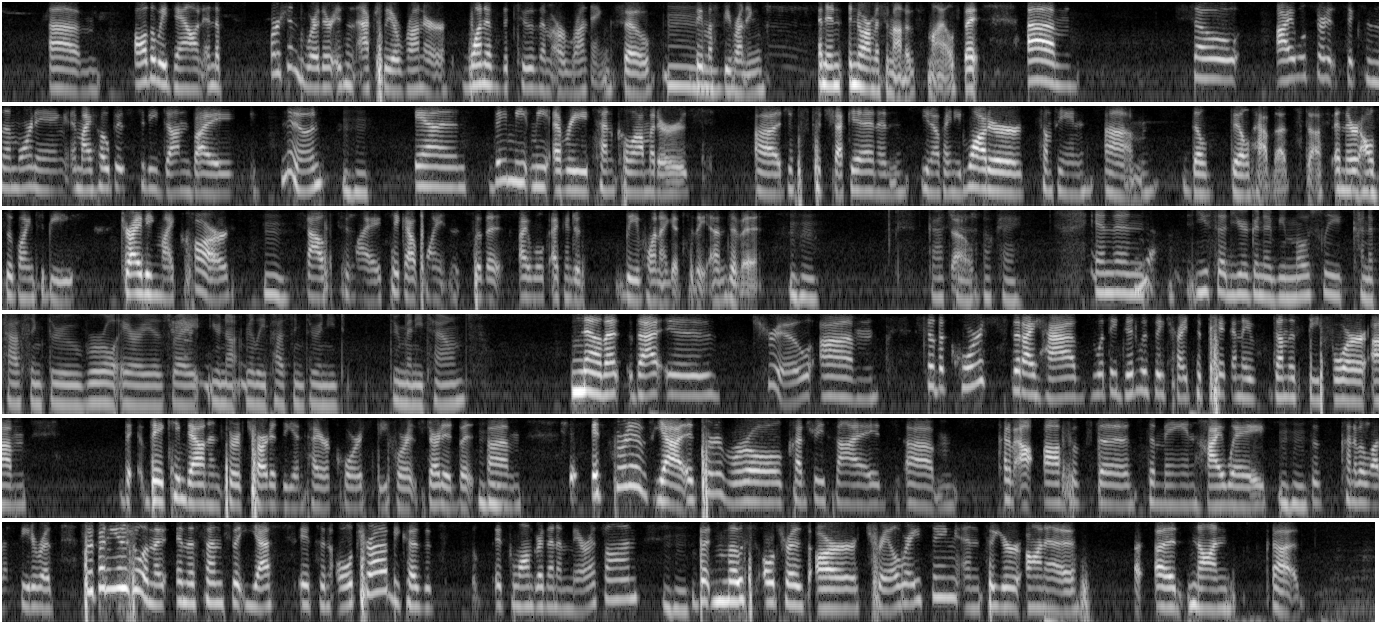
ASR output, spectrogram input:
um, all the way down, and the portions where there isn't actually a runner, one of the two of them are running. So mm. they must be running an enormous amount of miles. But um, so I will start at six in the morning, and my hope is to be done by noon. Mm-hmm. And they meet me every 10 kilometers uh, just to check in, and you know if I need water or something, um, they'll they'll have that stuff. And they're mm-hmm. also going to be driving my car mm. south to my takeout point so that I will I can just leave when I get to the end of it. Mm-hmm. Gotcha. So. Okay. And then yeah. you said you're going to be mostly kind of passing through rural areas, right? You're not really passing through any through many towns. No, that that is true. Um, so the course that I have, what they did was they tried to pick, and they've done this before. Um, they came down and sort of charted the entire course before it started. But mm-hmm. um, it's sort of yeah, it's sort of rural countryside, um, kind of out, off of the the main highway. Mm-hmm. So it's kind of a lot of feeder roads. So it's unusual in the in the sense that yes, it's an ultra because it's it's longer than a marathon, mm-hmm. but most ultras are trail racing, and so you're on a a, a non uh,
